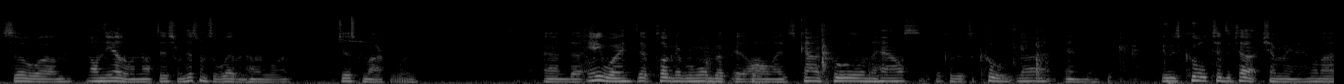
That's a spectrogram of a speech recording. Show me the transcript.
So um, on the other one, not this one. This one's eleven hundred watt, just microwave. And uh, anyway, that plug never warmed up at all. It's kind of cool in the house because it's a cool night, and uh, it was cool to the touch. I mean, when I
